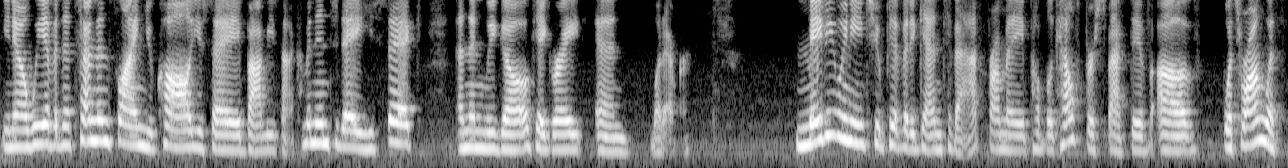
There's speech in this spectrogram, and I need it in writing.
You know, we have an attendance line. You call, you say, Bobby's not coming in today, he's sick. And then we go, okay, great, and whatever. Maybe we need to pivot again to that from a public health perspective of what's wrong with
